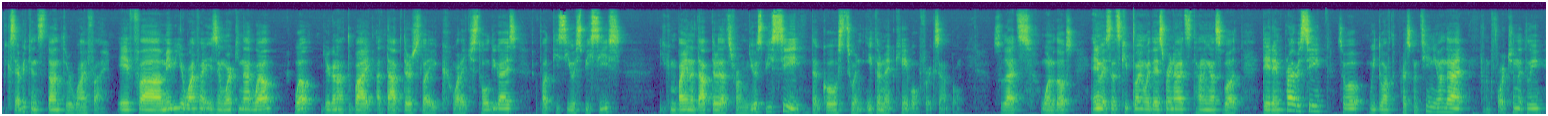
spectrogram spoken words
because everything's done through Wi-Fi. If uh, maybe your Wi-Fi isn't working that well, well, you're gonna have to buy adapters like what I just told you guys about these USB-Cs. You can buy an adapter that's from USB-C that goes to an Ethernet cable, for example. So that's one of those. Anyways, let's keep going with this. Right now it's telling us about data and privacy. So we do have to press continue on that, unfortunately.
